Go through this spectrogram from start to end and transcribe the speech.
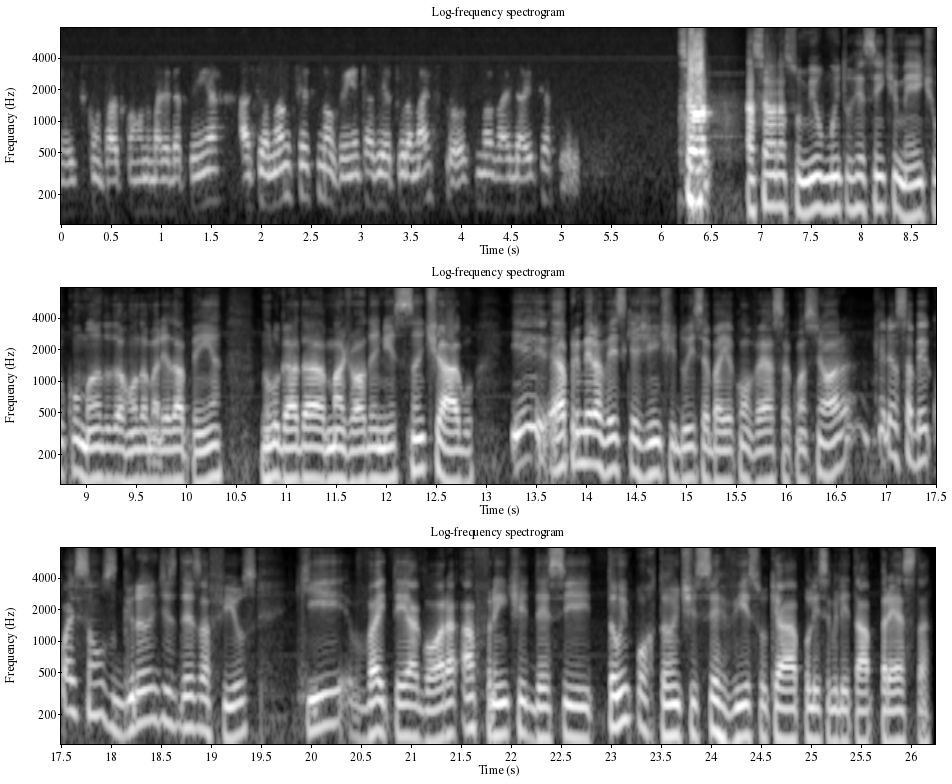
é, esse contato com a Ronda Maria da Penha, acionando 190, a viatura mais próxima vai dar esse apoio. Senhora, a senhora assumiu muito recentemente o comando da Ronda Maria da Penha no lugar da Major Denise Santiago. E é a primeira vez que a gente do Isso é Bahia conversa com a senhora. Queria saber quais são os grandes desafios que vai ter agora à frente desse tão importante serviço que a Polícia Militar presta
